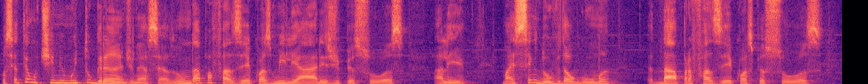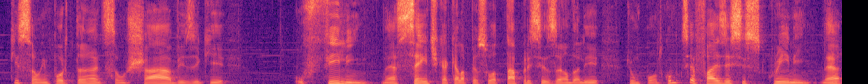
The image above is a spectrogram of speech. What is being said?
Você tem um time muito grande, né, César? Não dá para fazer com as milhares de pessoas ali, mas sem dúvida alguma dá para fazer com as pessoas que são importantes, são chaves e que o feeling, né, sente que aquela pessoa está precisando ali de um ponto. Como que você faz esse screening, né,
